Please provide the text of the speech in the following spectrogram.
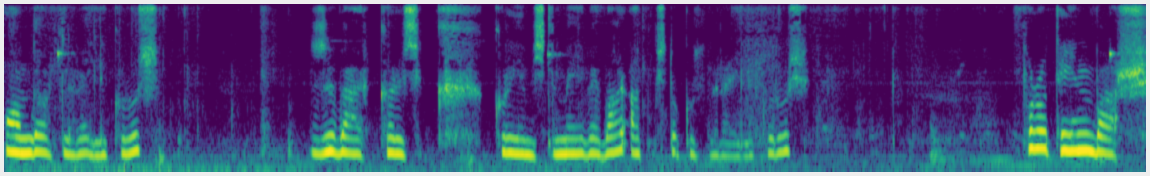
14 lira 50 kuruş. Züber karışık kuru yemişli meyve bar 69 lira 50 kuruş. Protein bar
